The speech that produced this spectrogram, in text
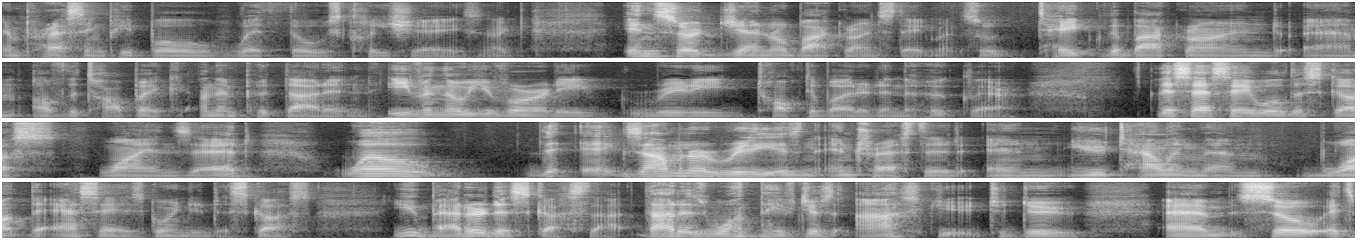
impressing people with those cliches. Like insert general background statement. So take the background um, of the topic and then put that in, even though you've already really talked about it in the hook there. This essay will discuss Y and Z. Well, the examiner really isn't interested in you telling them what the essay is going to discuss you better discuss that. That is what they've just asked you to do. Um, so it's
